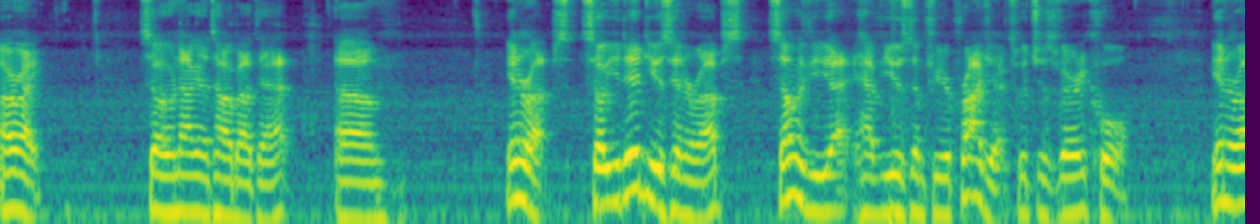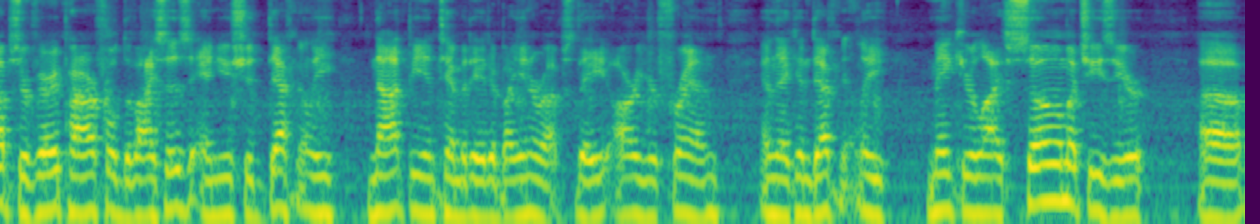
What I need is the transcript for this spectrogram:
All right. So we're not going to talk about that. Um, interrupts. So you did use interrupts. Some of you have used them for your projects, which is very cool. Interrupts are very powerful devices, and you should definitely not be intimidated by interrupts. They are your friend, and they can definitely make your life so much easier uh,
